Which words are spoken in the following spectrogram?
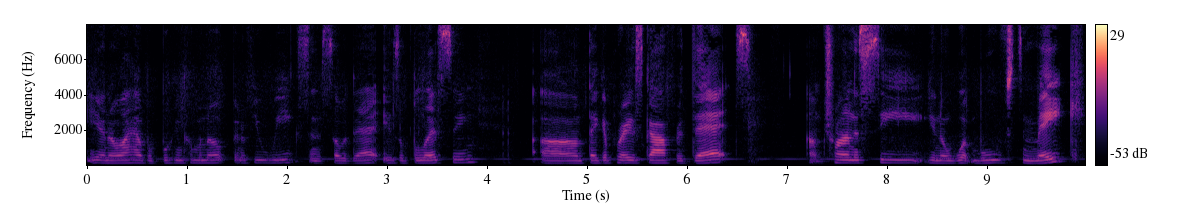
you know, I have a booking coming up in a few weeks, and so that is a blessing. Um, thank and praise God for that. I'm trying to see, you know, what moves to make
